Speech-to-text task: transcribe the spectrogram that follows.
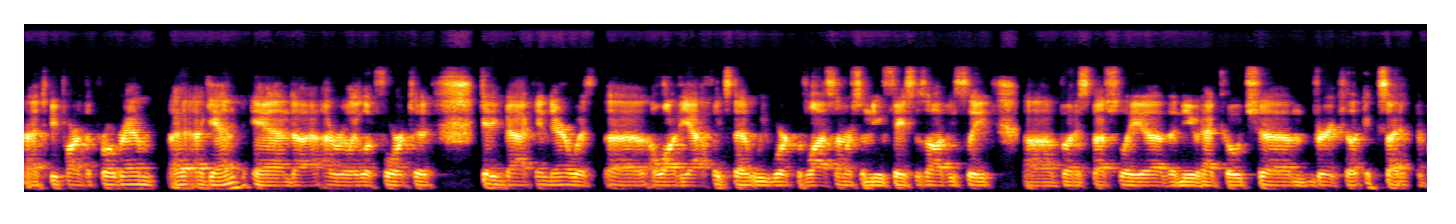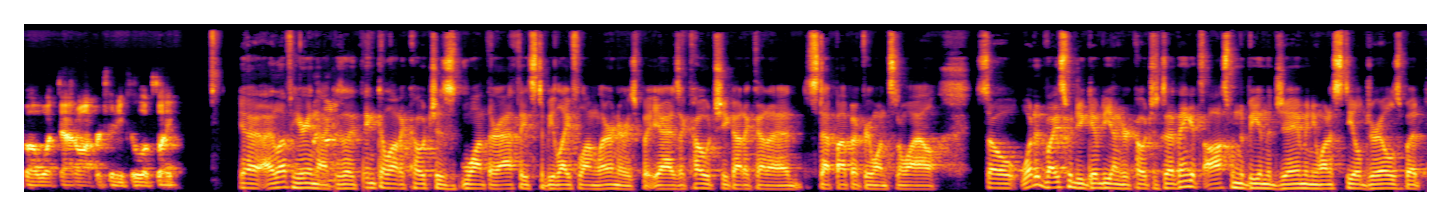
uh, to be part of the program uh, again. And uh, I really look forward to getting back in there with uh, a lot of the athletes that we worked with last summer, some new faces, obviously, but especially the new head coach. Um, very excited about what that opportunity could look like. Yeah, I love hearing that because I think a lot of coaches want their athletes to be lifelong learners. But yeah, as a coach, you got to kind of step up every once in a while. So, what advice would you give to younger coaches? Because I think it's awesome to be in the gym and you want to steal drills, but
